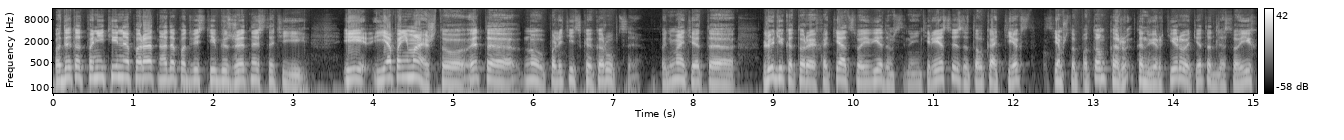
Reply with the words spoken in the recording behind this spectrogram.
Под этот понятийный аппарат надо подвести бюджетные статьи. И я понимаю, что это ну, политическая коррупция. Понимаете, это люди, которые хотят свои ведомственные интересы затолкать текст с тем, чтобы потом конвертировать это для своих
